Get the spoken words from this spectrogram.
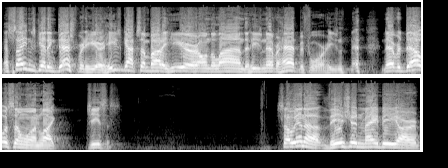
Now, Satan's getting desperate here. He's got somebody here on the line that he's never had before. He's never dealt with someone like Jesus. So, in a vision, maybe, or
